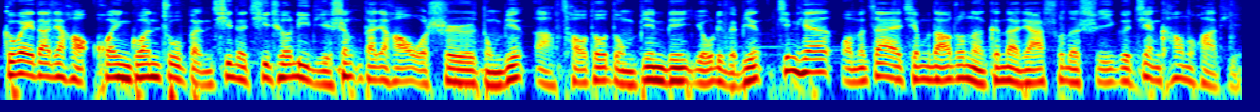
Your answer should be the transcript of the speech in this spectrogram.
各位大家好，欢迎关注本期的汽车立体声。大家好，我是董斌啊，草头董彬彬有礼的斌。今天我们在节目当中呢，跟大家说的是一个健康的话题。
